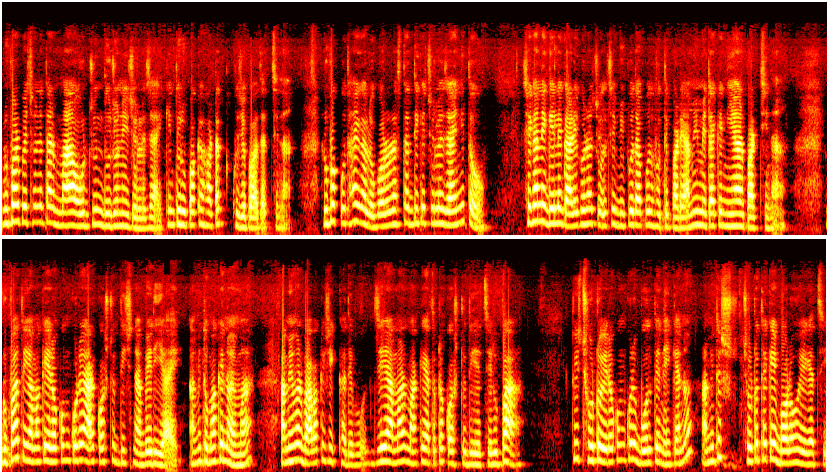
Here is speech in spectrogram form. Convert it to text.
রূপার পেছনে তার মা অর্জুন দুজনেই চলে যায়, কিন্তু রূপাকে হঠাৎ খুঁজে পাওয়া যাচ্ছে না। রূপা কোথায় গেল? বড় রাস্তার দিকে চলে যায়নি তো? সেখানে গেলে গাড়ি ঘোড়া চলছে, বিপদ আপদ হতে পারে। আমি মেয়েটাকে নিয়ে আর পারছি না। রূপা, তুই আমাকে এরকম করে আর কষ্ট দিস না, বেরিয়ে আয়। আমি তোমাকে নয়, মা। আমি আমার বাবাকে শিক্ষা দেব, যে আমার মাকে এতটা কষ্ট দিয়েছে। রূপা, তুই ছোট, এরকম করে বলতে নেই কেন? আমি তো ছোট থেকেই বড় হয়ে গেছি।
